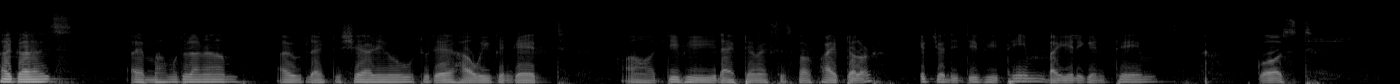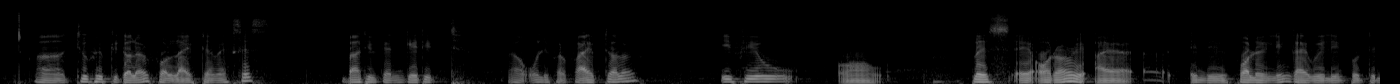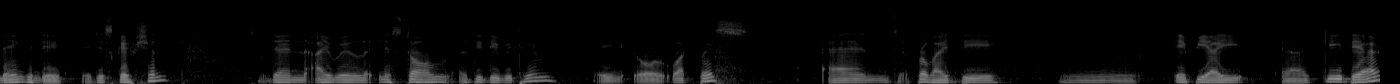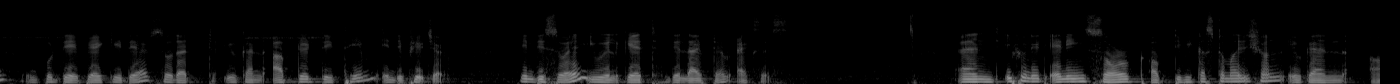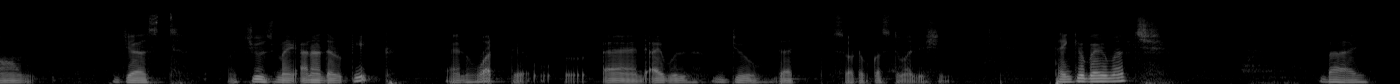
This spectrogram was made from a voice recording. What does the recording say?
Hi guys, I am Mahmudul Anam. I would like to share you today how you can get uh, Divi lifetime access for five dollar. Actually, Divi theme by Elegant Theme cost uh, two fifty dollar for lifetime access, but you can get it uh, only for five dollar. If you uh, place a order, I, in the following link, I will input the link in the description then I will install Divi with him in your WordPress and provide the mm, API uh, key there input the API key there so that you can update the theme in the future. In this way you will get the lifetime access. And if you need any sort of Divi customization you can um, just uh, choose my another gig and what uh, and I will do that sort of customization. Thank you very much. Bye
